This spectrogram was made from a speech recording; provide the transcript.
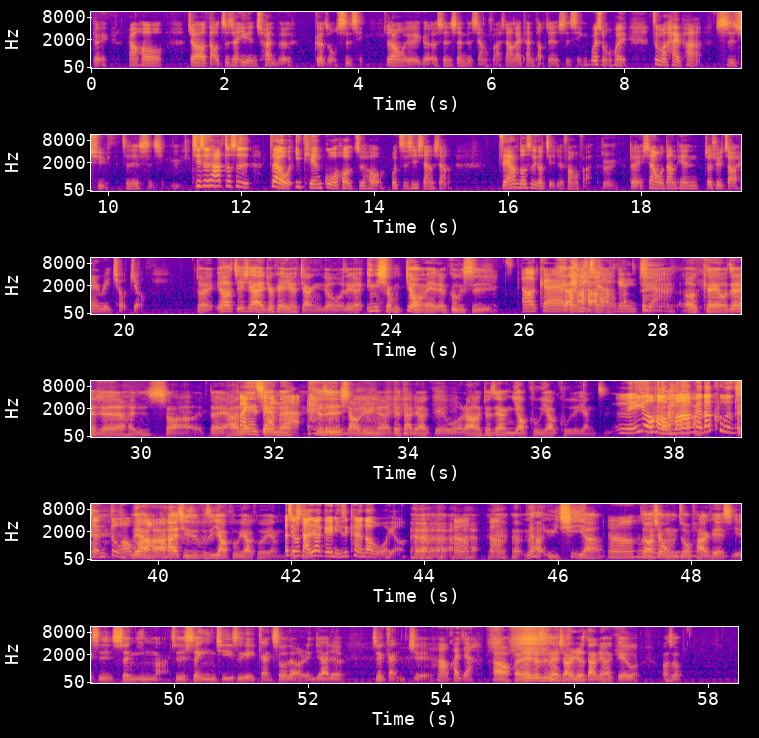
对，然后就要导致这样一连串的各种事情，就让我有一个深深的想法，想要来探讨这件事情，为什么会这么害怕失去这件事情？嗯其实它就是在我一天过后之后，我仔细想想，怎样都是有解决方法的。对对，像我当天就去找 Henry 求救，对，然后接下来就可以又讲一个我这个英雄救美的故事。OK，给你讲，给你讲。OK，我真的觉得很爽。对，好，快那一天呢，就是小绿呢就打电话给我，然后就这样要哭要哭的样子。没有好吗？没有到哭的程度，好不没有，好好？啦，他其实不是要哭要哭的样子，而且我打电话，给你是看得到我有，没有语气啊。嗯，对啊，像我们做 podcast 也是声音嘛，就是声音其实是可以感受到人家的这感觉。好，快讲。好，反正就是呢，小玉就打电话给我，我说，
